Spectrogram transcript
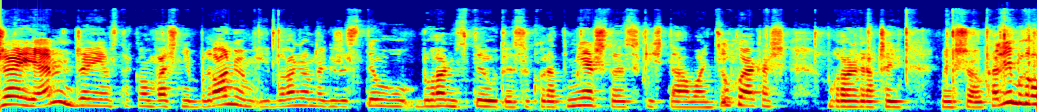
Jayem, Jayem z taką właśnie bronią i bronią, także z tyłu, broń z tyłu to jest akurat miecz, to jest jakiś na łańcuchu jakaś broń raczej większego kalibru.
